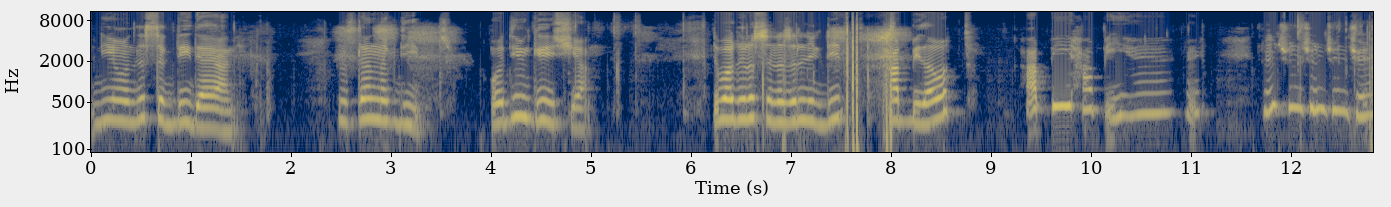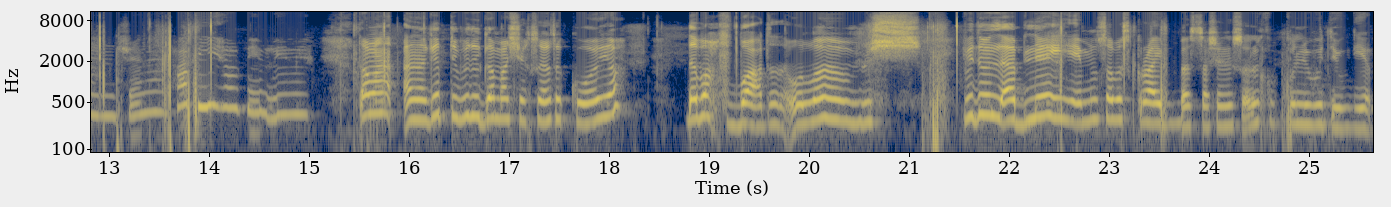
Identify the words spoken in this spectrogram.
دي لسه جديدة يعني. نزلنا جديد. ودي جيش يعني. دي برضه لسه نازل لي جديد. حبي دوت. حبي حبي. شن شن شن شن شن حبي حبي طبعا أنا جبت فيديو جمع الشخصيات القوية دبح في بعض والله مش فيديو اللي قبليه اعملوا subscribe بس عشان يوصلكوا كل فيديو جديد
